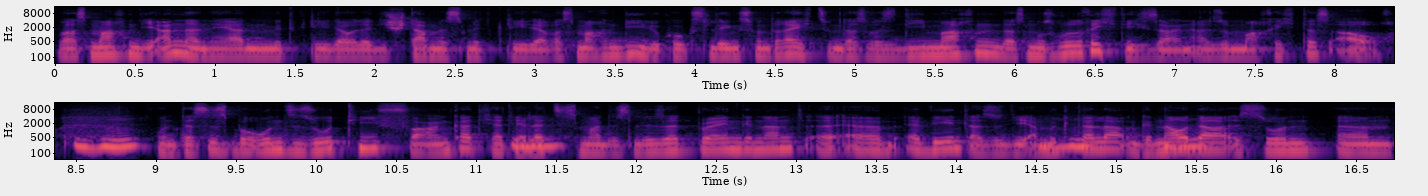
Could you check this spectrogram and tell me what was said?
was machen die anderen Herdenmitglieder oder die Stammesmitglieder, was machen die? Du guckst links und rechts und das, was die machen, das muss wohl richtig sein, also mache ich das auch. Mhm. Und das ist bei uns so tief verankert. Ich hatte ja mhm. letztes Mal das Lizard Brain genannt, äh, erwähnt, also die Amygdala. Mhm. Genau da ist so ein, ähm,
